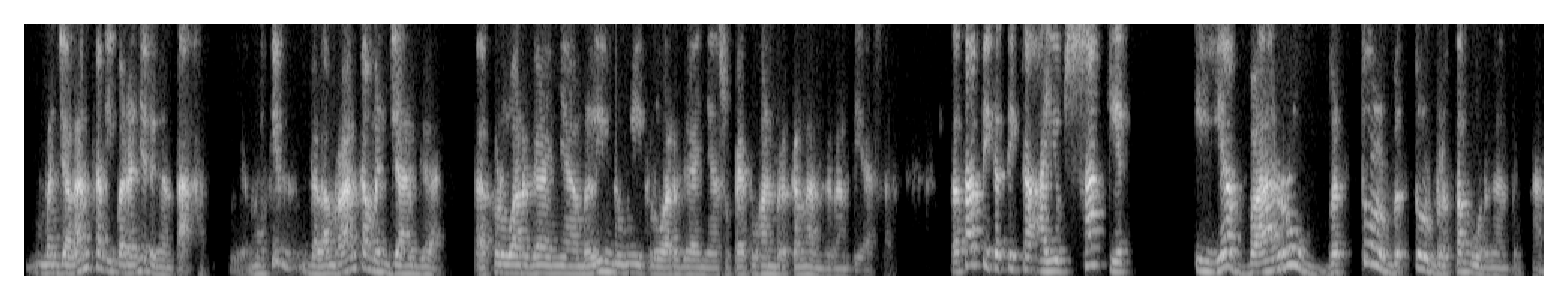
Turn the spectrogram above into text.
menjalankan ibadahnya dengan taat. Ya, mungkin dalam rangka menjaga eh, keluarganya, melindungi keluarganya supaya Tuhan berkenan dengan biasa. Tetapi ketika Ayub sakit, ia baru betul-betul bertemu dengan Tuhan.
